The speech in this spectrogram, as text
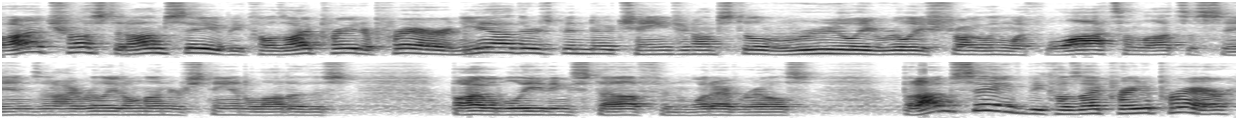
I trust that I'm saved because I prayed a prayer and yeah, there's been no change and I'm still really, really struggling with lots and lots of sins and I really don't understand a lot of this Bible believing stuff and whatever else. But I'm saved because I prayed a prayer.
